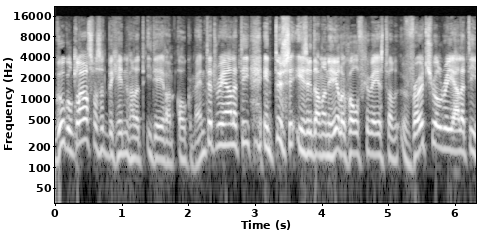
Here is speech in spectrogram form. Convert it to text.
Google Glass was het begin van het idee van augmented reality. Intussen is er dan een hele golf geweest van virtual reality,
